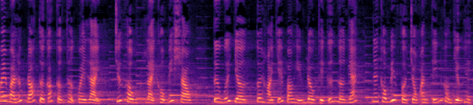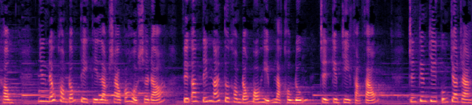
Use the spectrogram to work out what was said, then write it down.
May mà lúc đó tôi có cẩn thận quay lại, chứ không lại không biết sao. Từ bữa giờ tôi hỏi giấy bảo hiểm đâu thì cứ ngơ ngác nên không biết vợ chồng anh Tín còn giữ hay không. Nhưng nếu không đóng tiền thì làm sao có hồ sơ đó? Việc anh Tín nói tôi không đóng bảo hiểm là không đúng, Trịnh Kim Chi phản pháo. Trịnh Kim Chi cũng cho rằng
